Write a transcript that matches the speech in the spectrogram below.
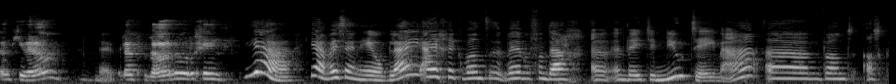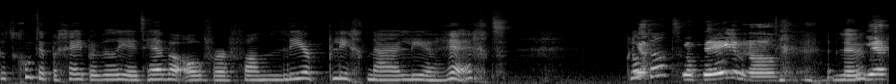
Dankjewel. Leuk. Bedankt voor de uitnodiging. Ja, ja, wij zijn heel blij eigenlijk, want we hebben vandaag een, een beetje een nieuw thema. Uh, want als ik het goed heb begrepen, wil je het hebben over van leerplicht naar leerrecht. Klopt ja, dat? Klopt helemaal. Leuk.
